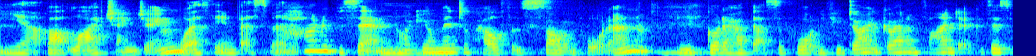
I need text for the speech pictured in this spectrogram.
Yeah. but life changing. Worth the investment. 100%. Like your Mm. mental health is so important. And you've got to have that support. And if you don't, go out and find it because there's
